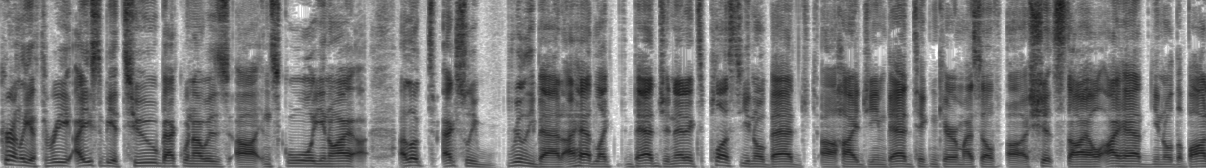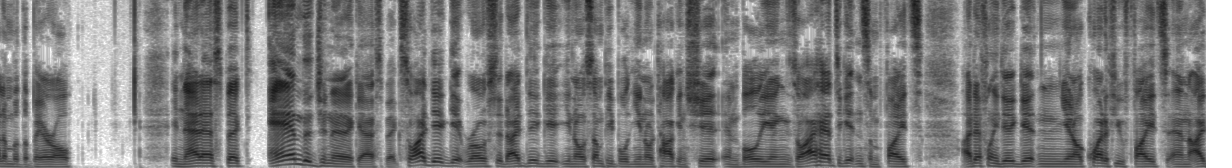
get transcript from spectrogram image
currently a three. I used to be a two back when I was uh, in school. You know, I I looked actually really bad. I had like bad genetics plus, you know, bad uh, hygiene, bad taking care of myself, uh, shit style. I had, you know, the bottom of the barrel in that aspect and the genetic aspect. So I did get roasted. I did get, you know, some people, you know, talking shit and bullying. So I had to get in some fights. I definitely did get in, you know, quite a few fights and I,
